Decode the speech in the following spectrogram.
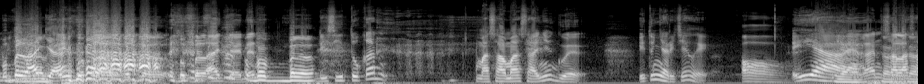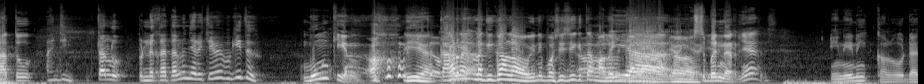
Bebel aja. Iya, bebel, bebel, bebel aja dan Bebel. di situ kan masa-masanya gue itu nyari cewek. Oh. Iya, Iya, ya kan. betul, Salah betul. satu Anjing, entar lu pendekatan lu nyari cewek begitu. mungkin. iya, gitu. karena Karena- lagi galau. Ini posisi kita malu iya, galau. galau. sebenarnya ini nih kalau udah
